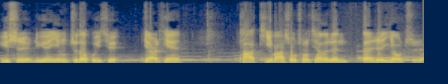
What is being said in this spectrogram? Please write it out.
于是吕元英只得回去。第二天，他提拔守城墙的人担任要职，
